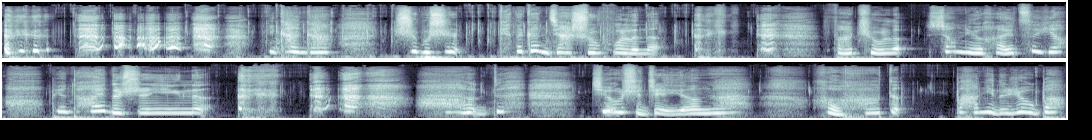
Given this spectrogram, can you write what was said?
你看看，是不是变得更加舒服了呢？发出了像女孩子一样变态的声音呢？啊，对，就是这样啊！好好的把你的肉棒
